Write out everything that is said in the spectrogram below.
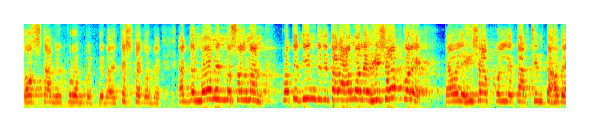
লসটা আমি পূরণ করতে পারি, চেষ্টা করবে। একজন মমিন মুসলমান প্রতিদিন যদি তার আমলের হিসাব করে, তাহলে হিসাব করলে তার চিন্তা হবে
